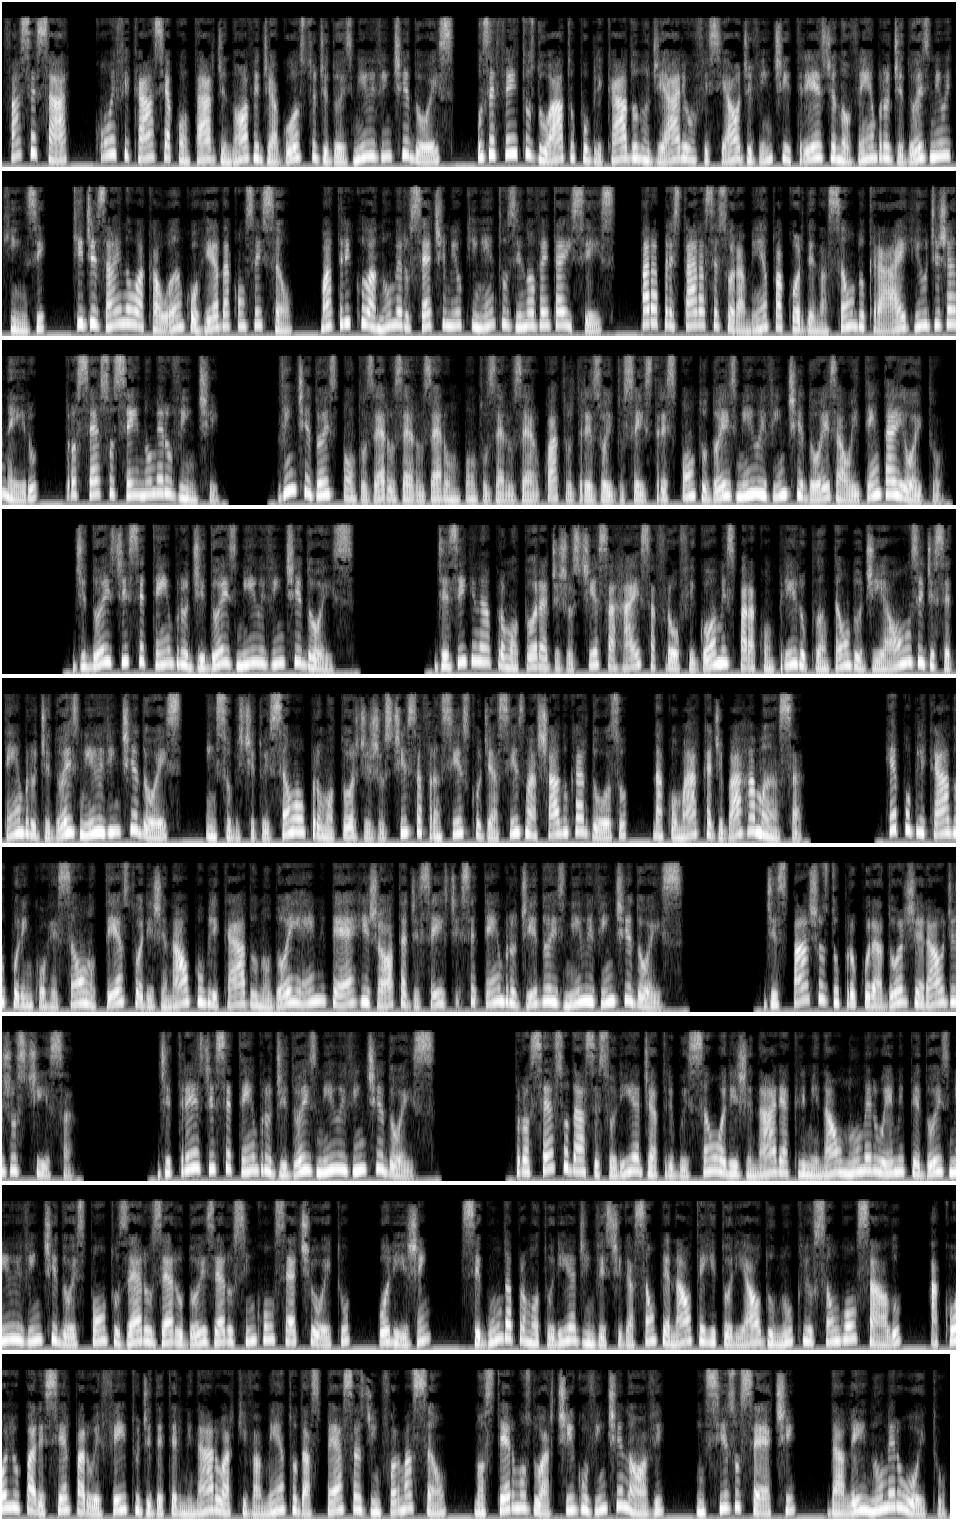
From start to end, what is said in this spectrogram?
faz cessar, com eficácia a contar de 9 de agosto de 2022, os efeitos do ato publicado no Diário Oficial de 23 de novembro de 2015, que designou a Cauã Correa da Conceição, matrícula número 7596, para prestar assessoramento à coordenação do CRAI Rio de Janeiro, processo SEI número 20. 22.0001.0043863.2022 a 88 de 2 de setembro de 2022. Designa a promotora de justiça Raissa Frouf Gomes para cumprir o plantão do dia 11 de setembro de 2022, em substituição ao promotor de justiça Francisco de Assis Machado Cardoso, na comarca de Barra Mansa. Republicado por incorreção no texto original publicado no DOI-MPRJ de 6 de setembro de 2022. Despachos do Procurador-Geral de Justiça de 3 de setembro de 2022. Processo da Assessoria de Atribuição Originária Criminal número MP 2022.00205178, origem, segunda Promotoria de Investigação Penal Territorial do Núcleo São Gonçalo, acolho o parecer para o efeito de determinar o arquivamento das peças de informação, nos termos do artigo 29, inciso 7, da Lei nº 8.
